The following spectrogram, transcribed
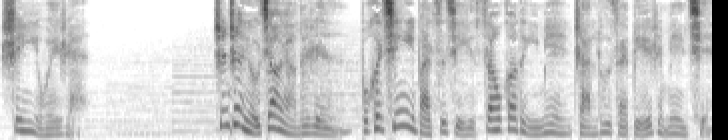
深以为然。真正有教养的人不会轻易把自己糟糕的一面展露在别人面前，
